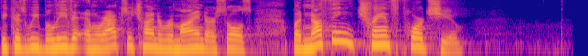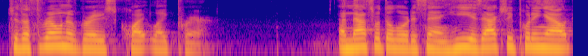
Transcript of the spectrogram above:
Because we believe it and we're actually trying to remind our souls. But nothing transports you to the throne of grace quite like prayer. And that's what the Lord is saying. He is actually putting out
